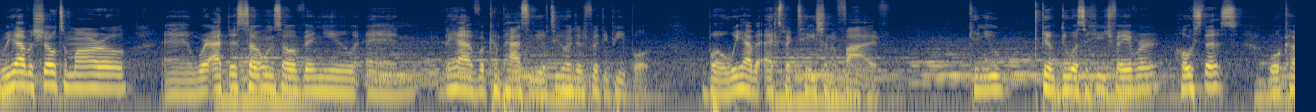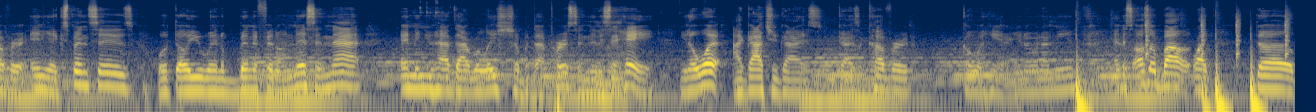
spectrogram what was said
we have a show tomorrow, and we're at this so and so venue, and they have a capacity of 250 people, but we have an expectation of five can you give do us a huge favor host us we'll cover any expenses we'll throw you in a benefit on this and that and then you have that relationship with that person. Then they say mm-hmm. hey you know what? I got you guys. You guys are covered. Go in here. You know what i mean? And it's also about like the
